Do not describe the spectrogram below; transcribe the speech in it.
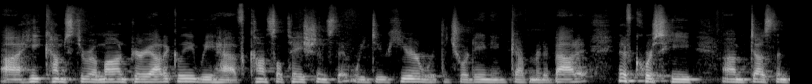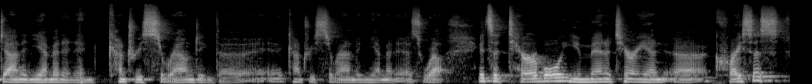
Uh, he comes through Amman periodically. We have consultations that we do here with the Jordanian government about it, and of course, he um, does them down in Yemen and in countries surrounding the uh, countries surrounding Yemen as well. It's a terrible humanitarian uh, crisis.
